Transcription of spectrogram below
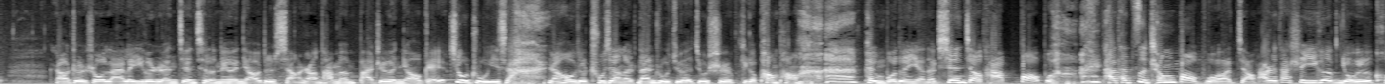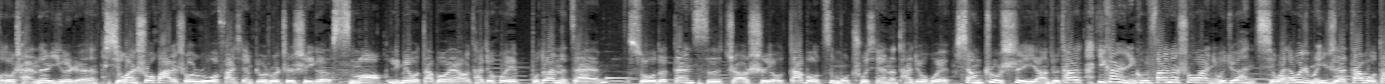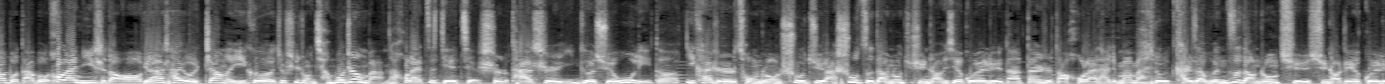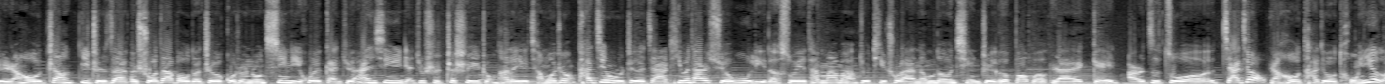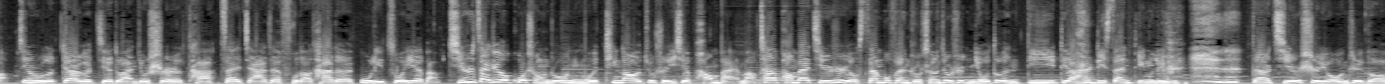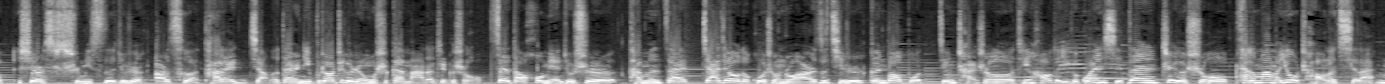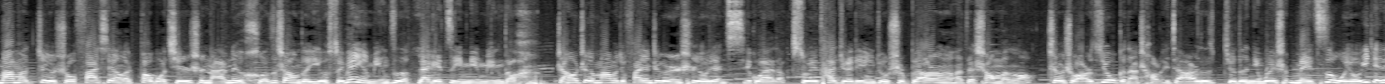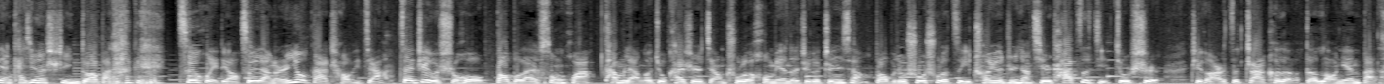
然后这个时候来了一个人，捡起了那个鸟，就想让他们把这个鸟给救助一下。然后就出现了男主角，就是这个胖胖 佩姆伯顿演的，先叫他鲍勃，他他自称鲍勃叫，而且他是一个有一个口头禅的一个人，喜欢说话的时候，如果发现比如说这是一个 small 里面有 double l，他就会不断的在所有的单词只要是有 double 字母出现的，他就会像注释一样，就是他一开始你会发现他说话，你会觉得很奇怪，他为什么一直在 double double double，后来你意识到哦，原来他有这样的一个。就是一种强迫症吧。他后来自己也解释，他是一个学物理的，一开始从这种数据啊、数字当中去寻找一些规律的，但是到后来他就慢慢就开始在文字当中去寻找这些规律，然后这样一直在说 double 的这个过程中，心里会感觉安心一点，就是这是一种他的一个强迫症。他进入这个家，因为他是学物理的，所以他妈妈就提出来能不能请这个鲍勃来给儿子做家教，然后他就同意了。进入了第二个阶段，就是他在家在辅导他的物理作业吧。其实，在这个过程中，你们会听到就是一些旁白嘛。它的旁白其实是有三部分组成，就是牛顿第一、第二、第三定律。当然，其实是由这个希尔史密斯，就是二册他来讲的。但是你不知道这个人物是干嘛的。这个时候，再到后面就是他们在家教的过程中，儿子其实跟鲍勃已经产生了挺好的一个关系。但是这个时候，他跟妈妈又吵了起来。妈妈这个时候发现了鲍勃其实是拿那个盒子上的一个随便一个名字来给自己命名的。然后这个妈妈就发现这个人是有点奇怪的，所以他决定就是不要让他再上门了。这个时候，儿子又跟他吵了一架。儿子觉得你为什么每次我有一点点开心的事情，你都要把它给摧毁掉？所以两个人又大吵一架。在这个时候，鲍勃来送花，他们两个就开始讲出了后面的这个真相。鲍勃就说出了自己穿越真相，其实他自己就是这个儿子扎克的的老年版，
